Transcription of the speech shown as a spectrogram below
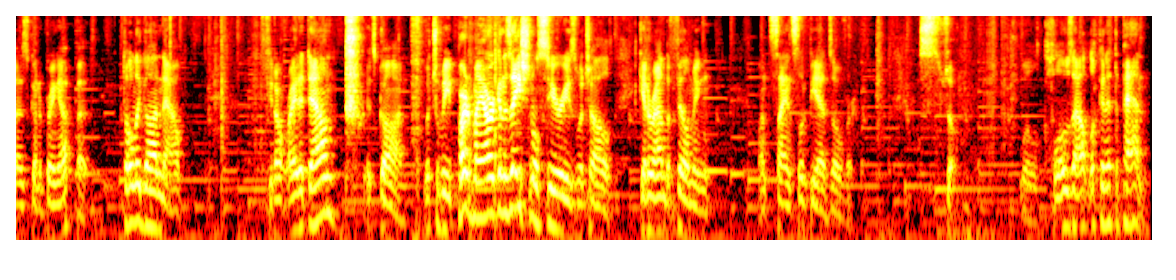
I was going to bring up, but totally gone now. If you don't write it down, it's gone. Which will be part of my organizational series, which I'll get around to filming once Science Olympiad's over. So, we'll close out looking at the pen.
